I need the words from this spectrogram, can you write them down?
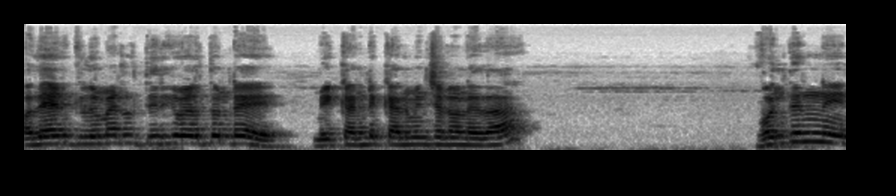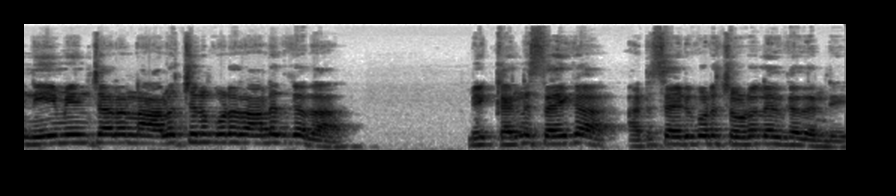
పదిహేడు కిలోమీటర్లు తిరిగి వెళ్తుంటే మీ కంటికి కనిపించడం లేదా? వంతెనని నియమించాలన్న ఆలోచన కూడా రాలేదు కదా. మీ కన్ను సైగా అటు సైడ్ కూడా చూడలేదు కదండి.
